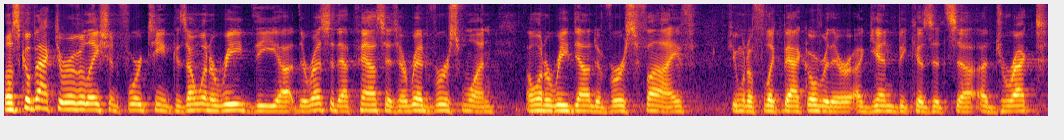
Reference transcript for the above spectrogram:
Let's go back to Revelation 14 because I want to read the, uh, the rest of that passage. I read verse 1. I want to read down to verse 5. If you want to flick back over there again, because it's a, a direct,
